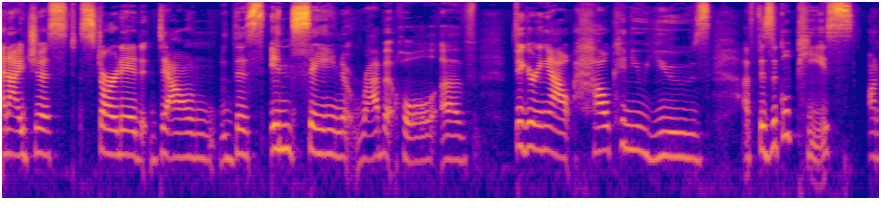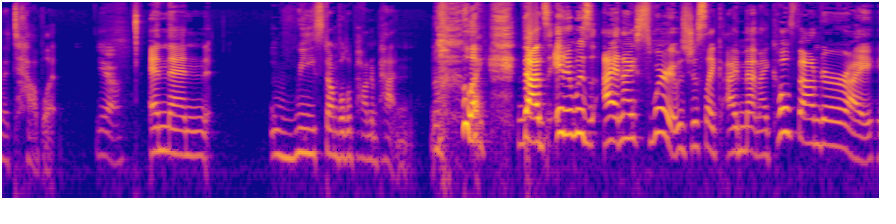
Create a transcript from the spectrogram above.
and I just started down this insane rabbit hole of figuring out how can you use a physical piece on a tablet. Yeah. And then we stumbled upon a patent. like that's and it was and I swear it was just like I met my co-founder, I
